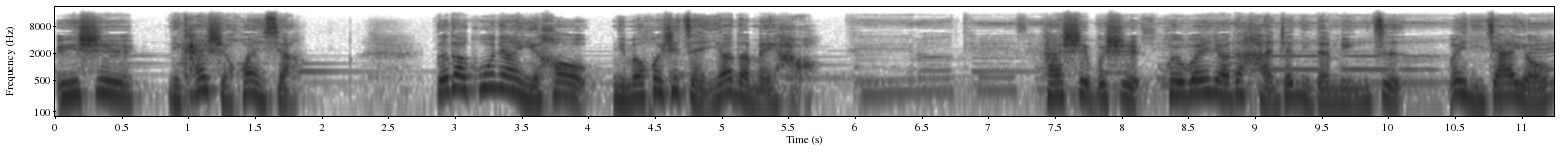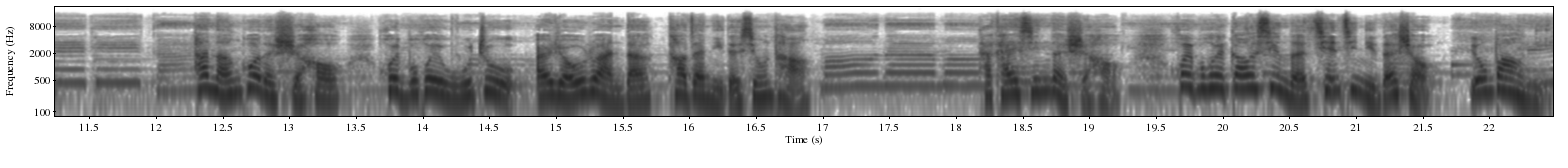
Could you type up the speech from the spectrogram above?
于是你开始幻想，得到姑娘以后，你们会是怎样的美好？他是不是会温柔地喊着你的名字，为你加油？他难过的时候，会不会无助而柔软地靠在你的胸膛？他开心的时候，会不会高兴地牵起你的手，拥抱你？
